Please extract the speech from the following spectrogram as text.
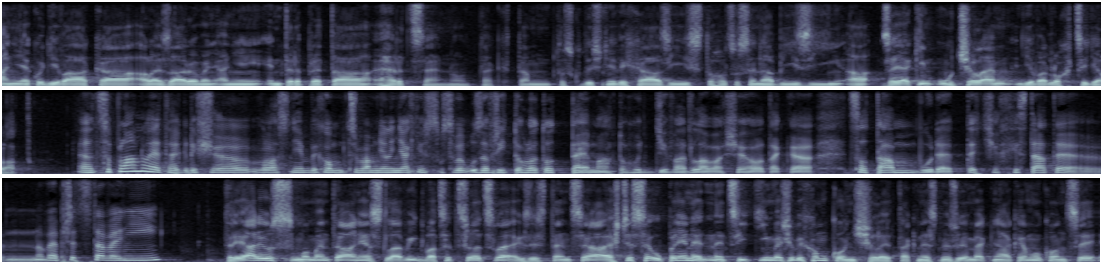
ani jako diváka, ale zároveň ani interpreta herce. No, tak tam to skutečně vychází z toho, co se nabízí a za jakým účelem divadlo chci dělat. Co plánujete, když eh, vlastně bychom třeba měli nějakým způsobem uzavřít tohleto téma toho divadla vašeho, tak eh, co tam bude? Teď chystáte nové představení? Triarius momentálně slaví 23 let své existence a ještě se úplně ne- necítíme, že bychom končili, tak nesměřujeme k nějakému konci,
